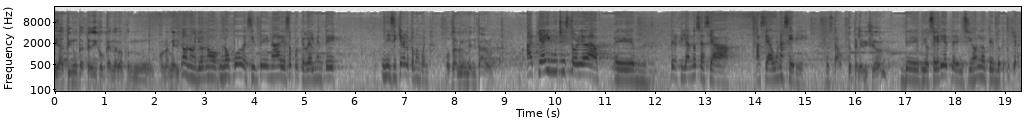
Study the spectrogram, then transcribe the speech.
¿Y a ti nunca te dijo que andaba con, América? No, no, yo no, no puedo decirte nada de eso porque realmente ni siquiera lo tomo en cuenta. O sea, lo inventaron. Aquí hay mucha historia em, perfilándose hacia, hacia una serie, Gustavo. ¿De televisión? De bioserie, televisión, lo que, lo que tú quieras.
